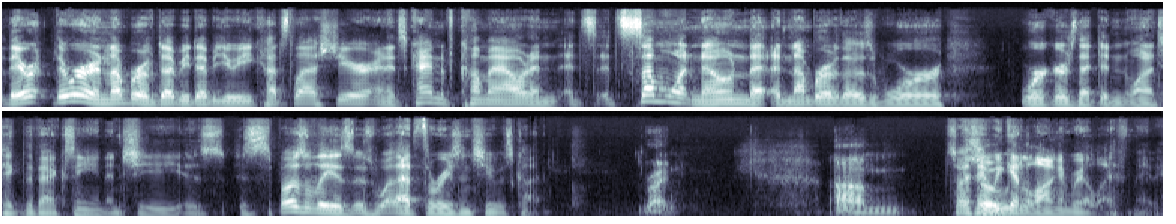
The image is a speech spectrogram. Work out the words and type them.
there there were a number of WWE cuts last year, and it's kind of come out, and it's it's somewhat known that a number of those were workers that didn't want to take the vaccine, and she is, is supposedly is, is what that's the reason she was cut. Right. Um, So I think we get along in real life, maybe.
